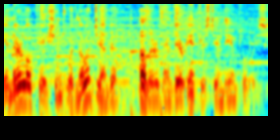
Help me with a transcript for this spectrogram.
in their locations with no agenda other than their interest in the employees.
